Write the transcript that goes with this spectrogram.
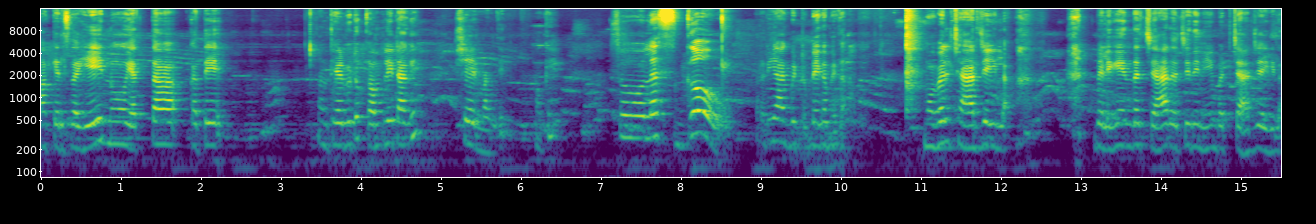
ಆ ಕೆಲಸ ಏನು, ಎತ್ತ, ಕತೆ ಅಂತ ಹೇಳಿಬಿಟ್ಟು ಕಂಪ್ಲೀಟಾಗಿ ಶೇರ್ ಮಾಡ್ತೀನಿ. Okay so let's go ready ಆಗಿಬಿಟ್ಟು, ಬೇಗ ಬೇಗ. ಮೊಬೈಲ್ ಚಾರ್ಜೇ ಇಲ್ಲ. ಬೆಳಗ್ಗೆಯಿಂದ ಚಾರ್ಜ್ ಹಚ್ಚಿದ್ದೀನಿ ಬಟ್ ಚಾರ್ಜೇ ಆಗಿಲ್ಲ.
